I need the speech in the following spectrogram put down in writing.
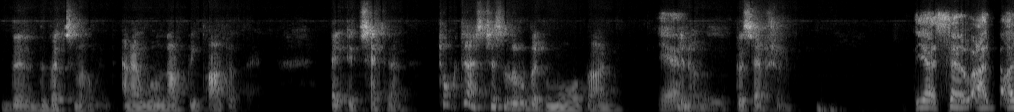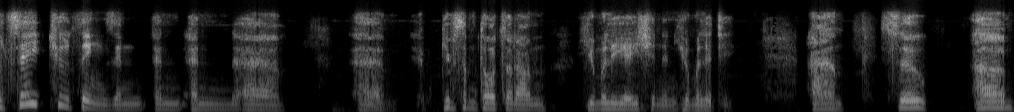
the, the Wits moment, and I will not be part of that, etc. Talk to us just a little bit more about, yeah. you know, perception. Yeah, so I'll, I'll say two things and and and uh, uh, give some thoughts around humiliation and humility. Um, so um,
